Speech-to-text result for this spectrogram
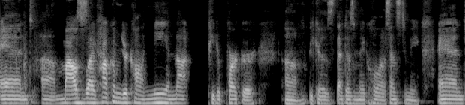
And um, Miles is like, "How come you're calling me and not Peter Parker?" Um, because that doesn't make a whole lot of sense to me. And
